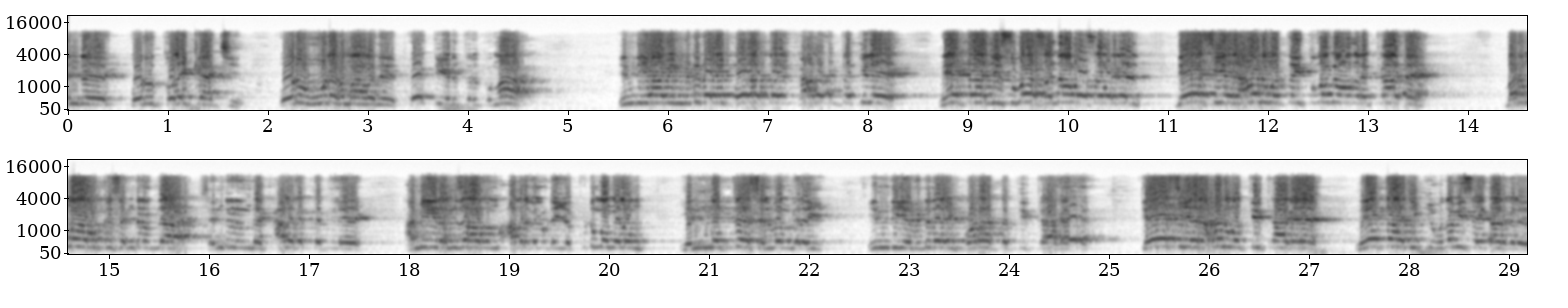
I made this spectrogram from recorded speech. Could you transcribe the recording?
என்று ஒரு தொலைக்காட்சி ஒரு ஊடகமாவது பேட்டி எடுத்திருக்குமா? இந்தியாவின் விடுதலை போராட்ட காலகட்டத்திலே நேதாஜி சுபாஷ் சந்திரபோஸ் அவர்கள் தேசிய ராணுவத்தை துவங்குவதற்காக பர்மாவுக்கு சென்றிருந்தார் சென்றிருந்த காலகட்டத்திலே அமீர் அம்சாவும் அவர்களுடைய குடும்பங்களும் எண்ணற்ற செல்வங்களை இந்திய விடுதலை போராட்டத்திற்காக தேசிய ராணுவத்திற்காக நேதாஜிக்கு உதவி செய்தார்களே.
